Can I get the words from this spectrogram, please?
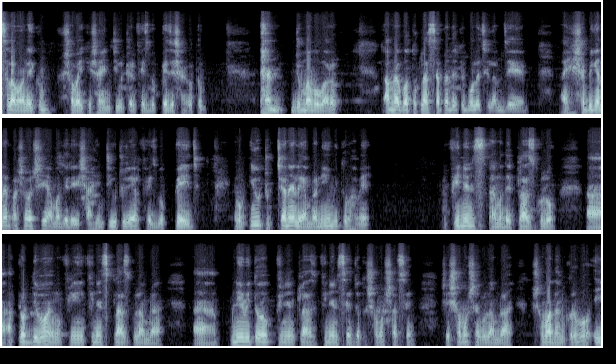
আসসালামু আলাইকুম। সবাইকে শাহিন টিউটোরিয়াল ফেসবুক পেজে স্বাগতম। জুম্মা মুবারক। আমরা গত ক্লাসে আপনাদেরকে বলেছিলাম যে হিসাব বিজ্ঞানের পাশাপাশি আমাদের এই শাহিন টিউটোরিয়াল ফেসবুক পেজ এবং ইউটিউব চ্যানেলে আমরা নিয়মিতভাবে ফিনান্স আমাদের ক্লাসগুলো আপলোড দেব এবং ফিনান্স ক্লাসগুলো আমরা নিয়মিত ফিনান্স ক্লাস, ফিনান্সের যত সমস্যা আছে, সেই সমস্যাগুলো আমরা সমাধান করব। এই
